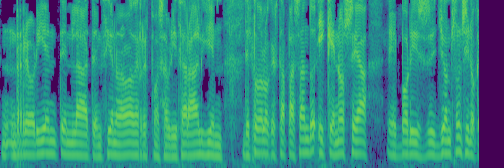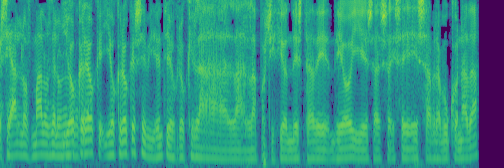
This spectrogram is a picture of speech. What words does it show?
reorienten la atención a la hora de responsabilizar a alguien de todo lo que está pasando y que no sea eh, Boris Johnson, sino que sean los malos de la Unión yo Creo que, yo creo que es evidente, yo creo que la, la, posición de esta de, de hoy, esa, esa, esa, bravuconada,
